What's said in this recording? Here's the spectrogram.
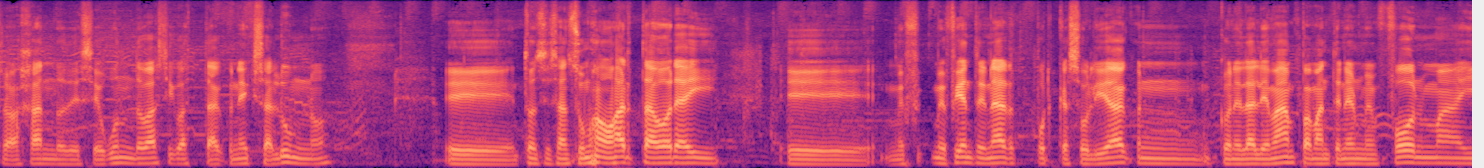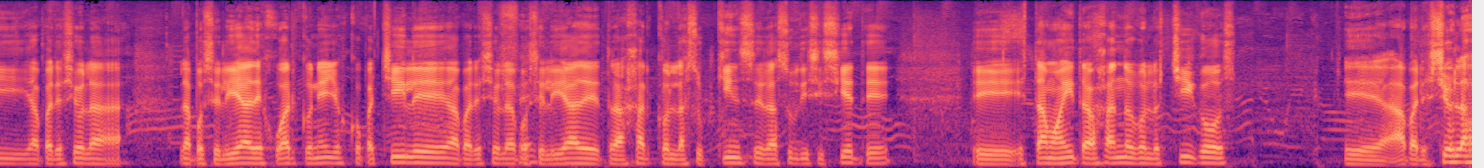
trabajando de segundo básico hasta con ex alumnos. Eh, entonces han sumado harta hora y eh, me, fui, me fui a entrenar por casualidad con, con el alemán para mantenerme en forma y apareció la, la posibilidad de jugar con ellos Copa Chile, apareció la Perfecto. posibilidad de trabajar con la sub-15, la sub-17. eh, estamos ahí trabajando con los chicos. Eh, apareció la,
